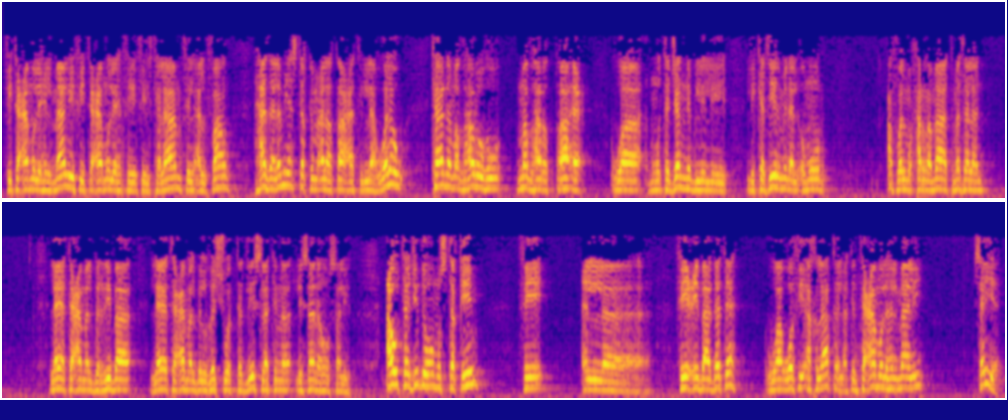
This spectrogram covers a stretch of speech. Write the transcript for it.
في تعامله المالي في تعامله في, في الكلام في الألفاظ هذا لم يستقم على طاعة الله. ولو كان مظهره مظهر الطائع ومتجنب لكثير من الأمور عفو المحرمات مثلا لا يتعامل بالربا لا يتعامل بالغش والتدليس لكن لسانه صليط أو تجده مستقيم في في عبادته وفي أخلاقه لكن تعامله المالي سيء.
